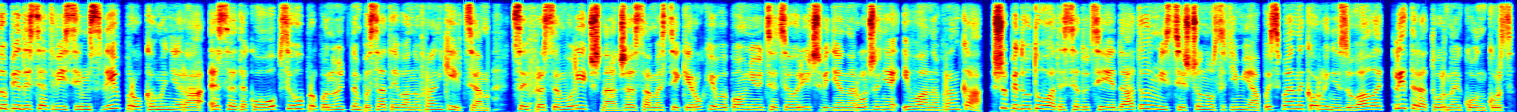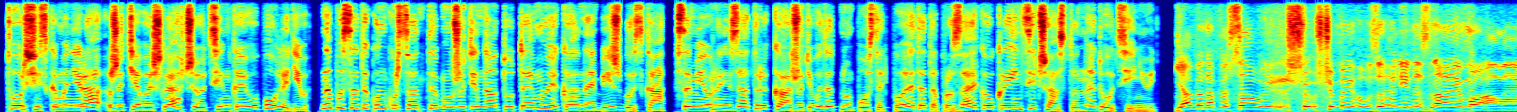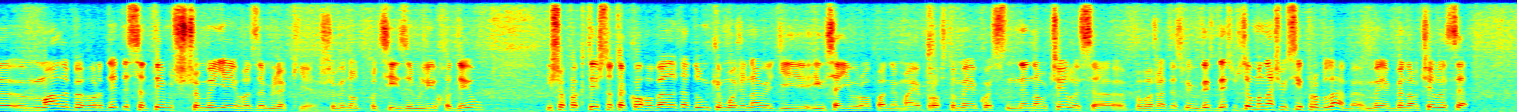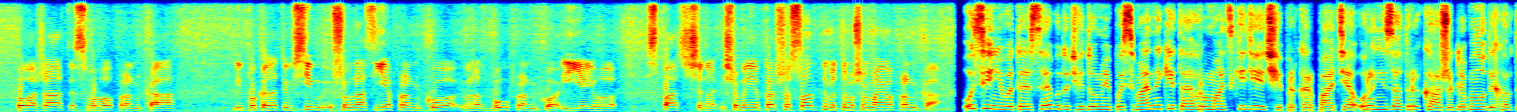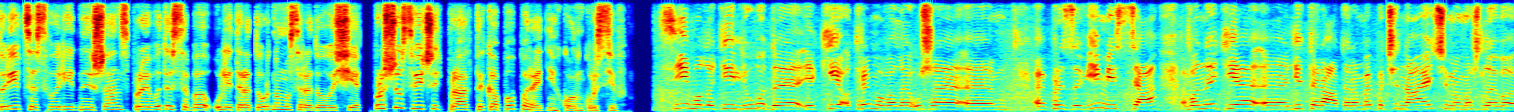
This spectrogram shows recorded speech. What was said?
158 слів про каменяра. Есе такого обсягу пропонують написати івано-франківцям. Цифра символічна, адже саме стільки років виповнюється цьогоріч від дня народження Івана Франка. Щоб підготуватися до цієї дати, у місті, що носить ім'я письменника, організували літературний конкурс. Творчість каменяра, життєвий шлях чи оцінка його поглядів. Написати конкурсанти можуть і на ту тему, яка найбільш близька. Самі організатори кажуть, видатну постать поета та прозаїка українці часто недооцінюють. Я би написав, що, ми його взагалі не знаємо, але мали би гордитися тим, що ми є його земляки, що він от по цій землі ходив. І що фактично такого велета думки може навіть і, вся Європа не має. Просто ми якось не навчилися поважати своїх. Десь в цьому наші всі проблеми. Ми якби навчилися поважати свого Франка і показати всім, що в нас є Франко, у нас був Франко, і є його спадщина, і що ми є першосортними, тому що ми маємо Франка. Оцінювати есе будуть відомі письменники та громадські діячі Прикарпаття. Організатори кажуть, для молодих авторів це своєрідний шанс проявити себе у літературному середовищі, про що свідчить практика попередніх конкурсів. Ці молоді люди, які отримували вже е, е, призові місця, вони є е, літераторами, починаючими, можливо,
